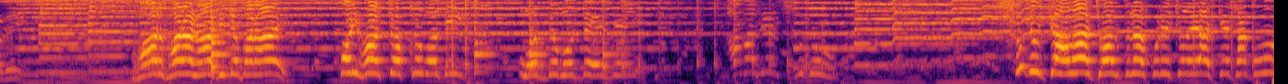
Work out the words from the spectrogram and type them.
হবে। ঘর ভাড়া না দিতে পারায় হরিহর চক্রবর্তী মধ্যে মধ্যে এসে আমাদের শুধু শুধু জ্বালা যন্ত্রণা করে চলে যাচ্ছে ঠাকুর।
